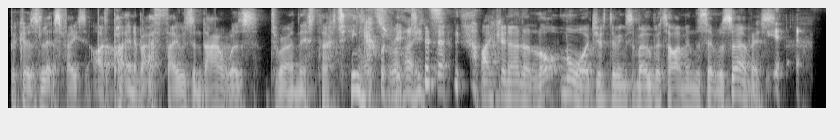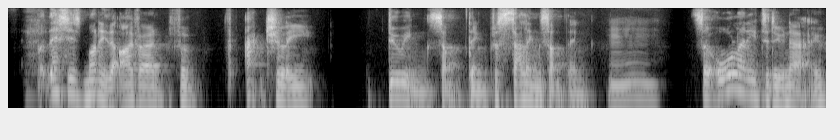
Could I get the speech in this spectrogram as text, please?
because let's face it, I've put in about a thousand hours to earn this 13 That's quid. right. I can earn a lot more just doing some overtime in the civil service. Yes. But this is money that I've earned for for actually doing something, for selling something. Hmm. So all I need to do now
